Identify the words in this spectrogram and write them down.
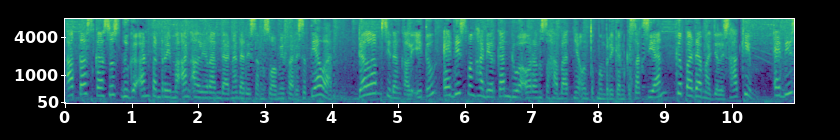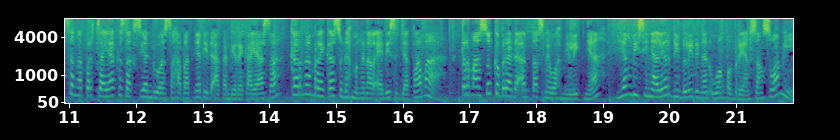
atas kasus dugaan penerimaan aliran dana dari sang suami Ferry Setiawan. Dalam sidang kali itu, Edis menghadirkan dua orang sahabatnya untuk memberikan kesaksian kepada majelis hakim. Edis sangat percaya kesaksian dua sahabatnya tidak akan direkayasa karena mereka sudah mengenal Edis sejak lama termasuk keberadaan tas mewah miliknya yang disinyalir dibeli dengan uang pemberian sang suami.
